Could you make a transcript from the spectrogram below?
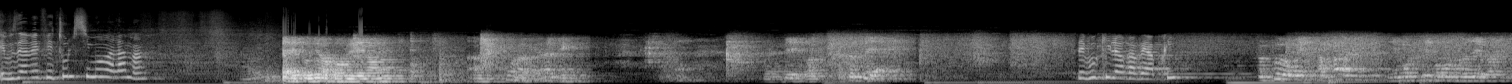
Et vous avez fait tout le ciment à la main Elle est tombée en les mains. Un coup, on a fait un mec. Ça te plaît C'est vous qui leur avez appris Un peu, oui, pour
